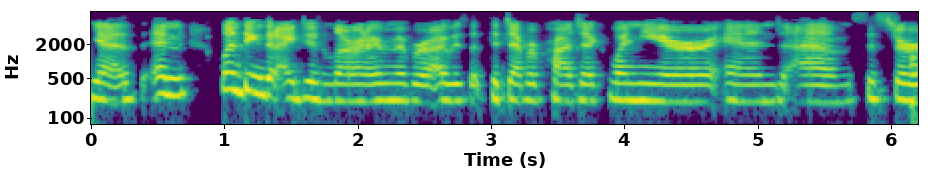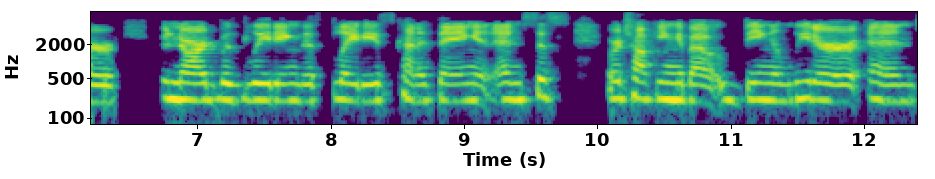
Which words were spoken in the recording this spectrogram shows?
Yes. And one thing that I did learn, I remember I was at the Deborah Project one year and um, Sister Bernard was leading this ladies kind of thing. And, and sis, we're talking about being a leader and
